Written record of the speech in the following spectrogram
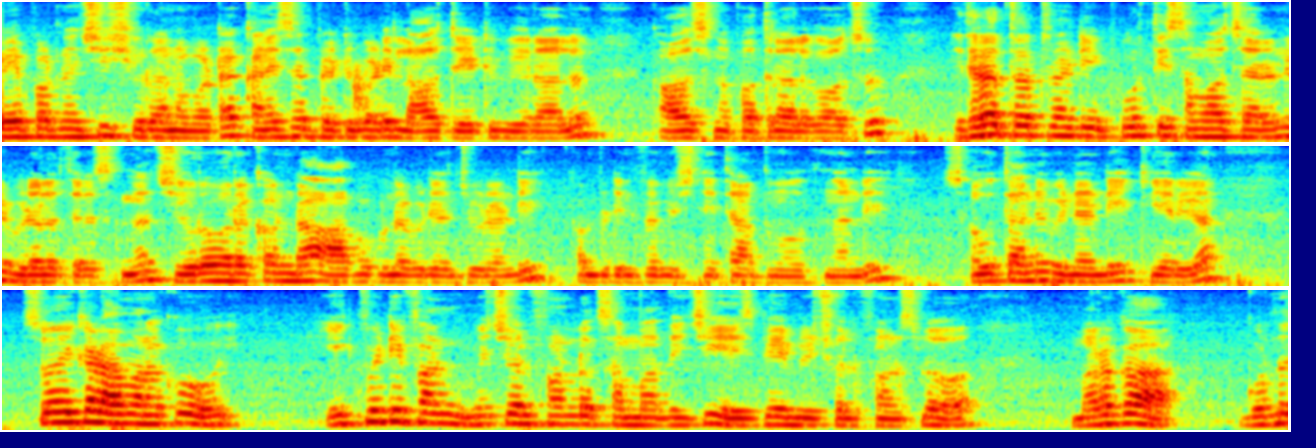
రేపటి నుంచి షూర్ అనమాట కనీసం పెట్టుబడి లాస్ట్ డేట్ వివరాలు కావాల్సిన పత్రాలు కావచ్చు. ఇతరత్వంటి పూర్తి సమాచారాన్ని వీడియోలో తెలుసుకుందాం. చివరి వరకుండా ఆపకుండా వీడియోని చూడండి. కంప్లీట్ ఇన్ఫర్మేషన్ అయితే అర్థమవుతుందండి. చదువుతాన్ని వినండి క్లియర్గా. సో ఇక్కడ మనకు ఈక్విటీ ఫండ్ మ్యూచువల్ ఫండ్లకు సంబంధించి ఎస్బీఐ మ్యూచువల్ ఫండ్స్లో మరొక గుడ్ను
